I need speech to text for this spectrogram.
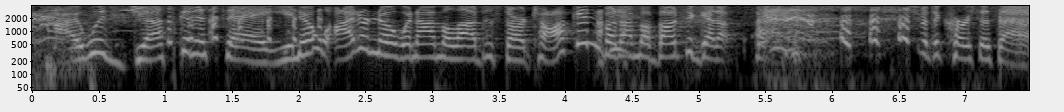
I was just going to say, you know, I don't know when I'm allowed to start talking, but I'm about to get upset. She's about to curse us out.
